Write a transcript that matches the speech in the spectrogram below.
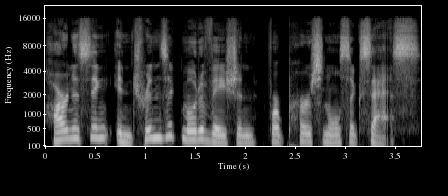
Harnessing intrinsic motivation for personal success.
